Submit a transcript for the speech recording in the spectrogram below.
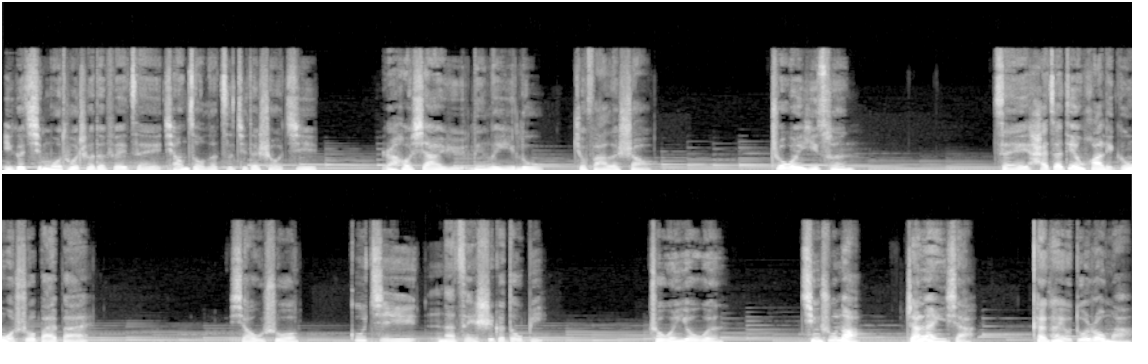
一个骑摩托车的飞贼抢走了自己的手机，然后下雨淋了一路就发了烧。周文疑存，贼还在电话里跟我说拜拜。小五说。估计那贼是个逗逼。周文又问：“情书呢？展览一下，看看有多肉麻。”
